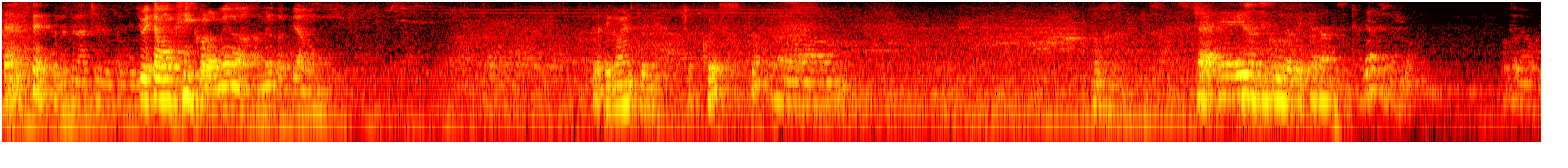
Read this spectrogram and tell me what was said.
Eh sì, con le tracce che sono Ci mettiamo un vincolo, almeno, almeno tappiamo. Praticamente c'è questo. Cioè, eh, io sono sicuro che poi tanto sono. Gli altri sono giù. O torniamo qui?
